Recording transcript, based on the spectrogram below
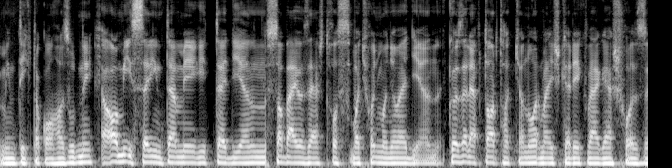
mint TikTokon hazudni. Ami szerintem még itt egy ilyen szabályozást hoz, vagy hogy mondjam, egy ilyen közelebb tarthatja a normális kerékvágáshoz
